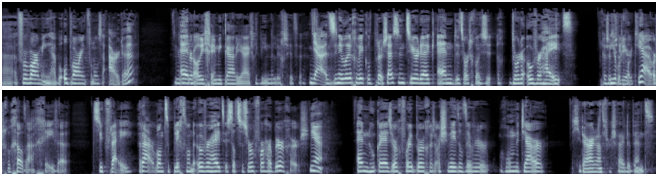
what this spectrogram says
uh, verwarming hebben, opwarming van onze aarde. En door al die chemicaliën eigenlijk die in de lucht zitten. Ja, het is een heel ingewikkeld proces natuurlijk. En dit wordt gewoon door de overheid gesubsidieerd. ja, er wordt gewoon geld aangegeven. Het is natuurlijk vrij raar, want de plicht van de overheid is dat ze zorgt voor haar burgers. Ja. En hoe kan jij zorgen voor je burgers als je weet dat over honderd jaar... Dat je daar aan het verzuilen bent.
